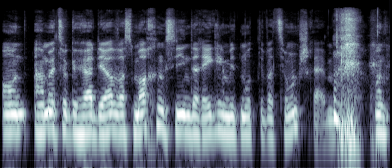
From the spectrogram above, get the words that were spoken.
und haben halt so gehört, ja, was machen sie in der Regel mit Motivationsschreiben? und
